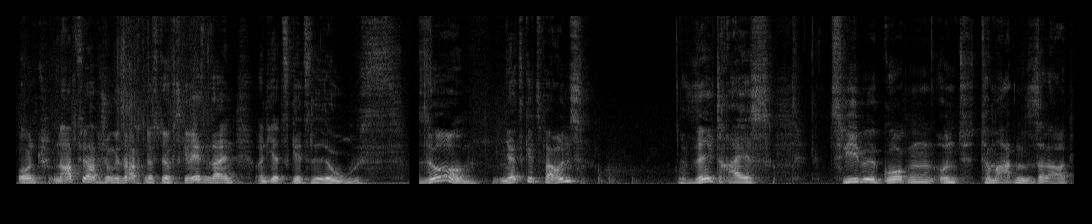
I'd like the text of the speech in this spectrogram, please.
Und ein Apfel habe ich schon gesagt, das dürfte es gewesen sein. Und jetzt geht's los. So, jetzt gibt es bei uns Wildreis, Zwiebel, Gurken und Tomatensalat.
